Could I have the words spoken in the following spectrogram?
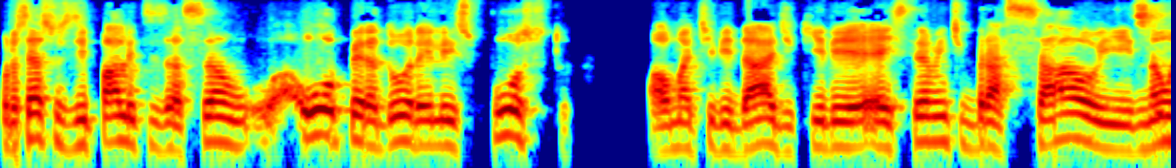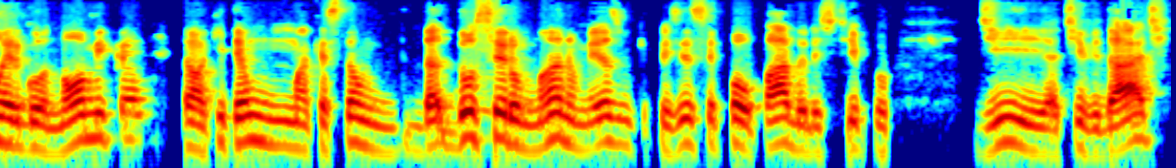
processos de paletização, o operador ele é exposto a uma atividade que ele é extremamente braçal e Sim. não ergonômica. Então aqui tem uma questão do ser humano mesmo que precisa ser poupado desse tipo de atividade.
